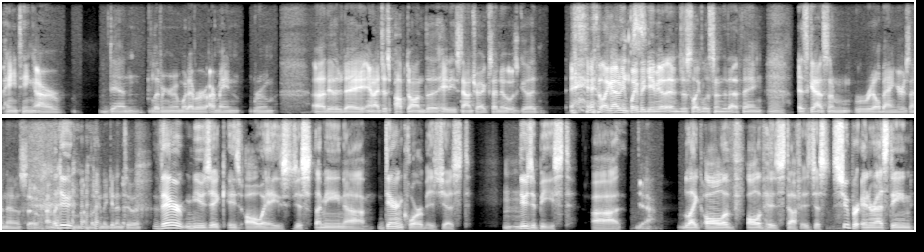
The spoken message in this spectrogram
painting our den, living room, whatever, our main room, uh, the other day, and I just popped on the Hades soundtrack because I knew it was good. like I haven't even played the game yet, and just like listening to that thing, Mm. it's got some real bangers. I know, so I'm, Dude. I'm, I'm looking to get into it. Their music is always just I mean uh Darren Korb is just Mhm. dude's a beast. Uh Yeah. like all of all of his stuff is just super interesting.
